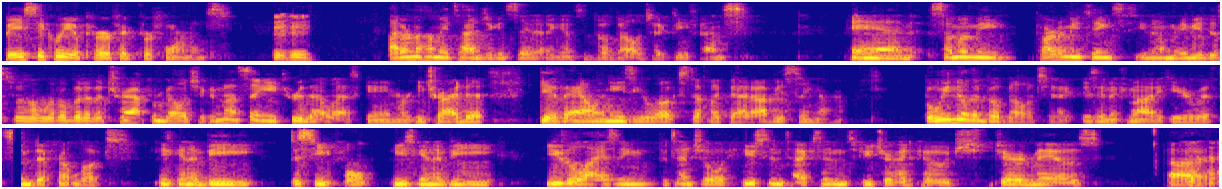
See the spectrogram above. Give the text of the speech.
Basically a perfect performance. Mm-hmm. I don't know how many times you can say that against a Bill Belichick defense. And some of me, part of me thinks, you know, maybe this was a little bit of a trap from Belichick. I'm not saying he threw that last game or he tried to give Allen easy looks, stuff like that. Obviously not. But we know that Bill Belichick is going to come out of here with some different looks. He's going to be deceitful. He's going to be utilizing potential Houston Texans future head coach Jerod Mayo's uh,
